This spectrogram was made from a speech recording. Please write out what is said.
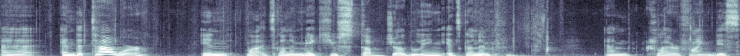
Uh, and the tower in well it's going to make you stop juggling it's going to I'm clarifying this.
